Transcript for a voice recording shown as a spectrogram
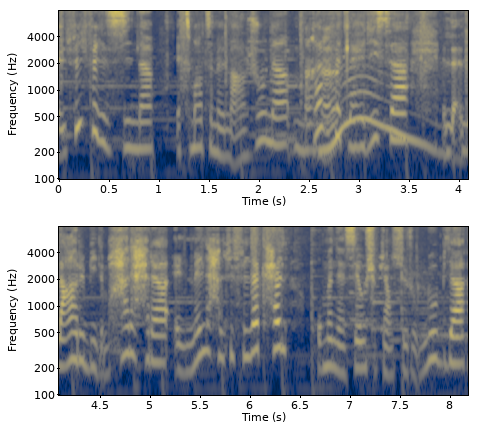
الفلفل الزينة الطماطم المعجونة مغرفه الهريسة ال- العربي المحرحرة الملح الفلفل الأكحل وما ننساوش bien sûr اللوبيا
